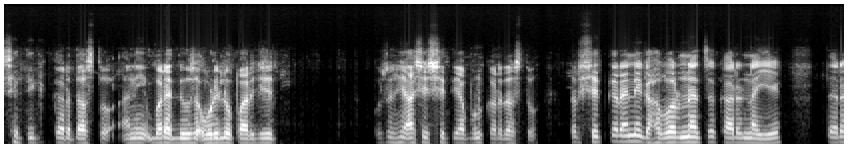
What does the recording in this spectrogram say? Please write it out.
शेती करत असतो आणि बऱ्याच दिवस वडिलोपार्जित पासून ही अशी शेती आपण करत असतो. तर शेतकऱ्याने घाबरण्याचं कारण नाही आहे तर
